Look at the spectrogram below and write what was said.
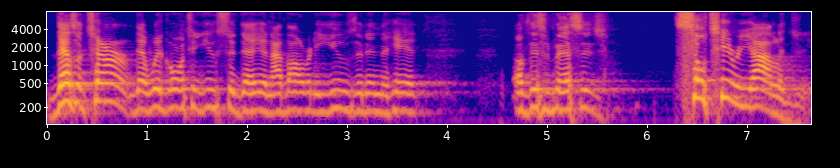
There's a term that we're going to use today, and I've already used it in the head of this message. Soteriology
